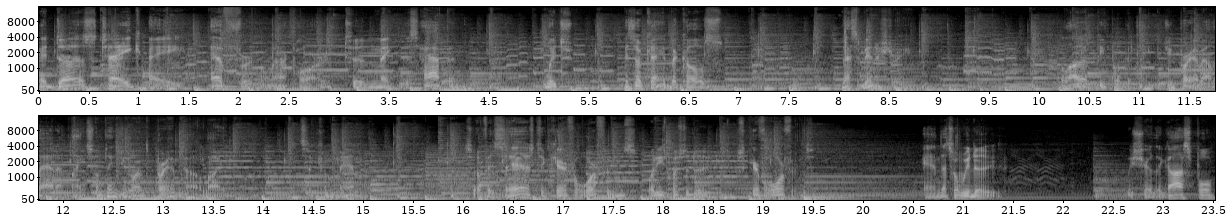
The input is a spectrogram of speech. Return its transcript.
it does take a effort on our part to make this happen, which is okay because that's ministry. A lot of people be like, did you pray about that? I'm like, some things you don't have to pray about. Like, it's a commandment. So if it says to care for orphans, what are you supposed to do? Just care for orphans. And that's what we do. We share the gospel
